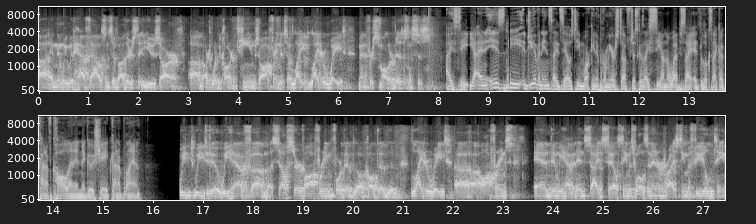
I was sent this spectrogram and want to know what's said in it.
Uh, and then we would have thousands of others that use our, our what we call our Teams offering. It's a light, lighter weight, meant for smaller businesses. I see. Yeah, and is the do you have an inside sales team working the Premier stuff? Just because I see on the website, it looks like a kind of call in and negotiate kind of plan. We, we do. We have um, a self-serve offering for the I'll call it the, the lighter weight uh, offerings, and then we have an inside sales team as well as an enterprise team, a field team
